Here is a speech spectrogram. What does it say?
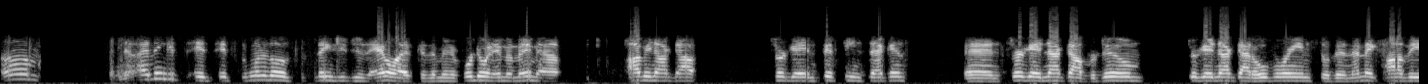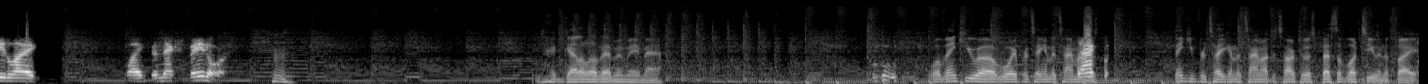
Um, I think it's it's it's one of those things you just analyze because I mean, if we're doing MMA math, Javi knocked out Sergey in 15 seconds, and Sergey knocked out Werdum. Sergey knocked out Overeem, so then that makes Javi like like the next Fedor. Hmm. Gotta love MMA math well, thank you, uh, Roy, for taking the time exactly. out. To, thank you for taking the time out to talk to us. Best of luck to you in the fight.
